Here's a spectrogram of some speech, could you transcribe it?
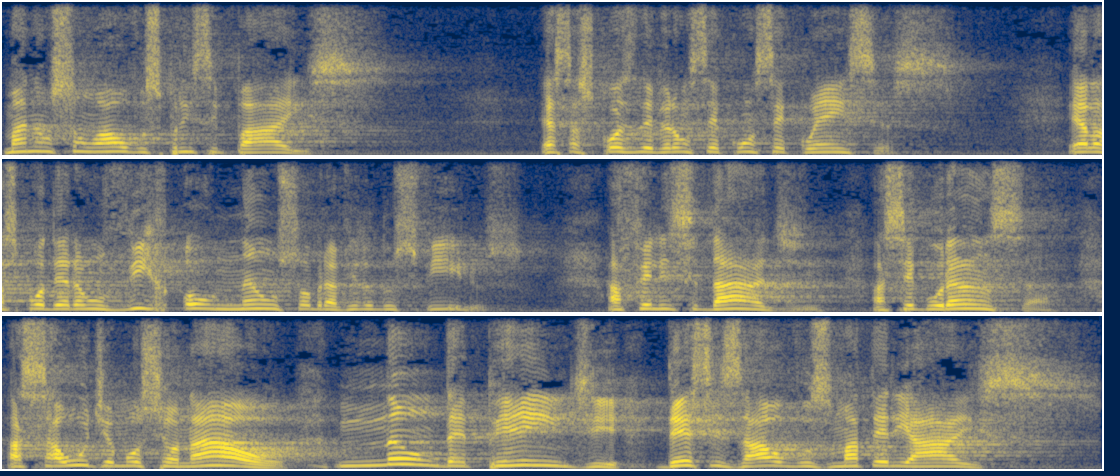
mas não são alvos principais. Essas coisas deverão ser consequências. Elas poderão vir ou não sobre a vida dos filhos. A felicidade, a segurança, a saúde emocional não depende desses alvos materiais.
